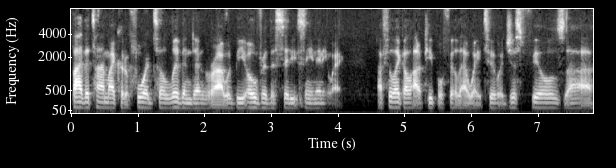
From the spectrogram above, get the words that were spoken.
by the time I could afford to live in Denver, I would be over the city scene anyway. I feel like a lot of people feel that way too. It just feels uh,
